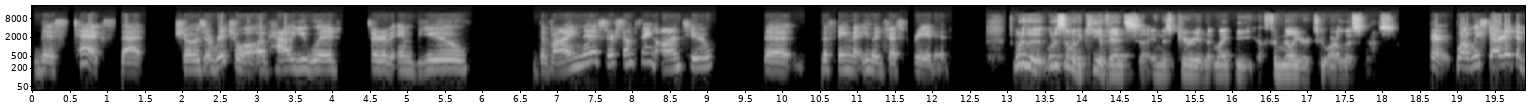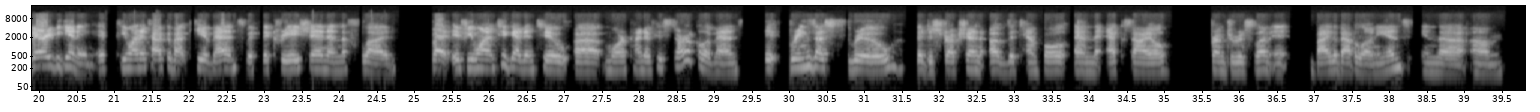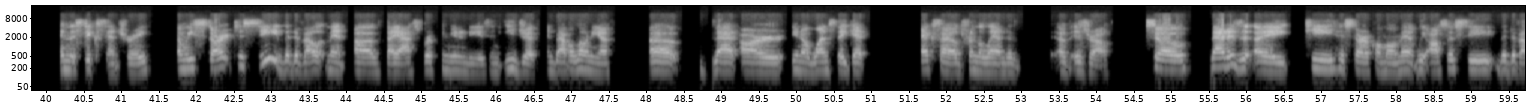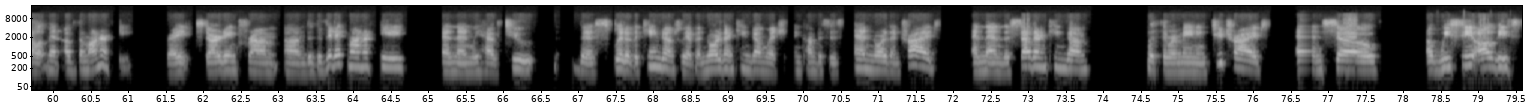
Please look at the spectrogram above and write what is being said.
this text that shows a ritual of how you would sort of imbue divineness or something onto the the thing that you had just created. So what are the what are some of the key events uh, in this period that might be uh, familiar to our listeners? Sure. Well, we start at the very beginning. If you want to talk about key events with the creation and the flood, but if you want to get into uh, more kind of historical events, it brings us through the destruction of the temple and the exile from Jerusalem by the Babylonians in the um, in the sixth century, and we start to see the development of diaspora communities in Egypt and Babylonia uh, that are, you know, once they get exiled from the land of, of Israel. So that is a key historical moment. We also see the development of the monarchy, right? Starting from um, the Davidic monarchy, and then we have two the split of the kingdoms. We have the northern kingdom, which encompasses 10 northern tribes, and then the southern kingdom with the remaining two tribes. And so uh, we see all these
